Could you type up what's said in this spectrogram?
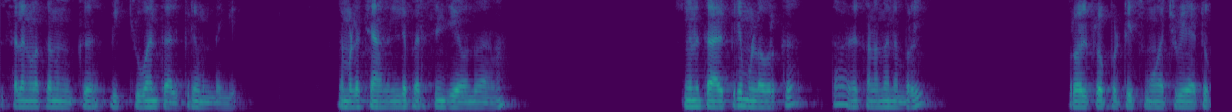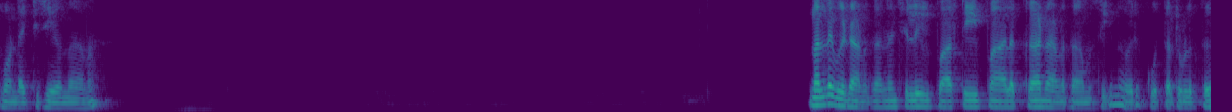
സ്ഥലങ്ങളൊക്കെ നിങ്ങൾക്ക് വിൽക്കുവാൻ താല്പര്യമുണ്ടെങ്കിൽ നമ്മുടെ ചാനലിൽ പരസ്യം ചെയ്യാവുന്നതാണ്. അങ്ങനെ താല്പര്യമുള്ളവർക്ക് താഴെ കാണുന്ന നമ്പറിൽ റോയൽ പ്രോപ്പർട്ടീസ് മൂവാറ്റുപുഴയായിട്ട് കോൺടാക്റ്റ് ചെയ്യാവുന്നതാണ്. നല്ല വീടാണ്. കാരണം ചില പാർട്ടി പാലക്കാടാണ് താമസിക്കുന്നത്. ഒരു കൂത്തട്ടുള്ളത്ത്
